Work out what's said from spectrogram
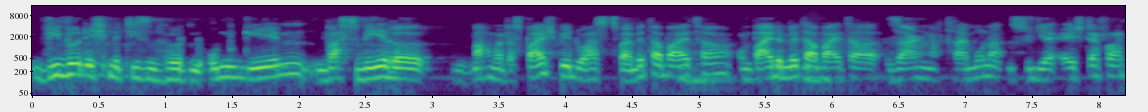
wie würde ich mit diesen Hürden umgehen? Was wäre, machen wir das Beispiel, du hast zwei Mitarbeiter und beide Mitarbeiter sagen nach drei Monaten zu dir, ey Stefan,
